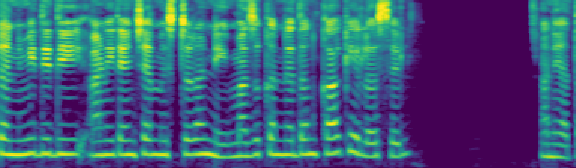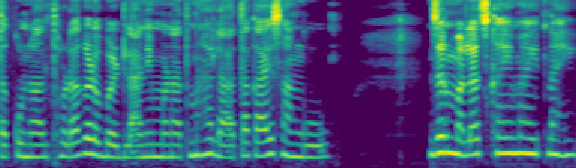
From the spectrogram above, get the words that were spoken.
तन्वी दिदी आणि त्यांच्या मिस्टरांनी माझं कन्यादान का केलं असेल? आणि आता कुणाल थोडा गडबडला आणि मनात म्हणाला आता काय सांगू? जर मलाच काही माहीत नाही.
